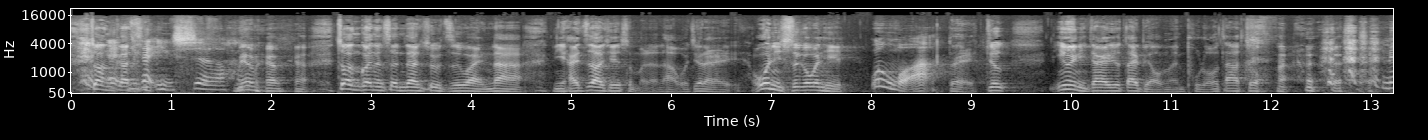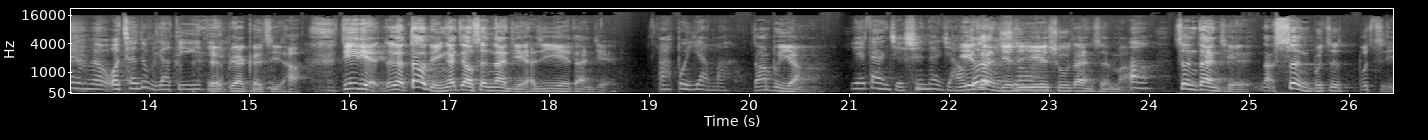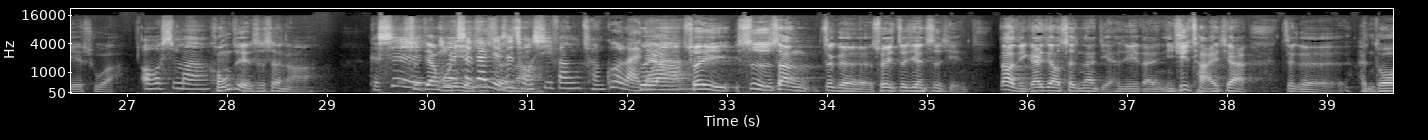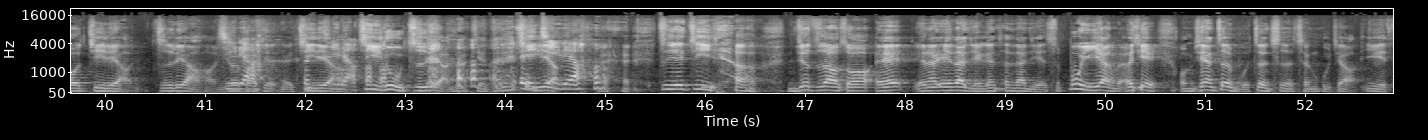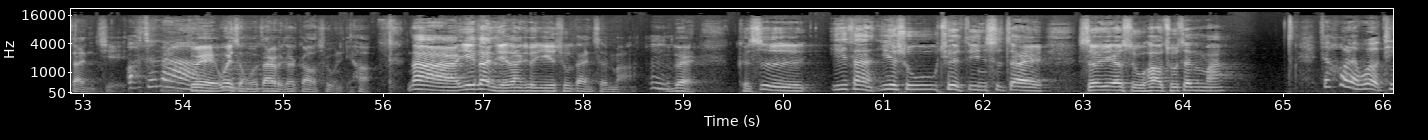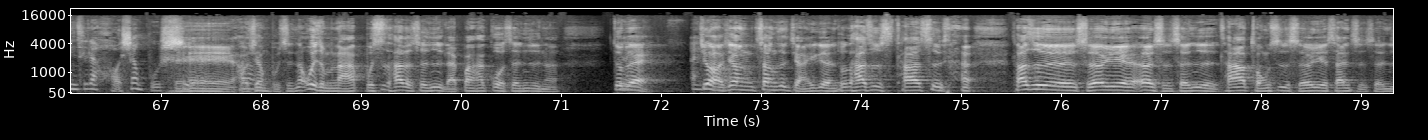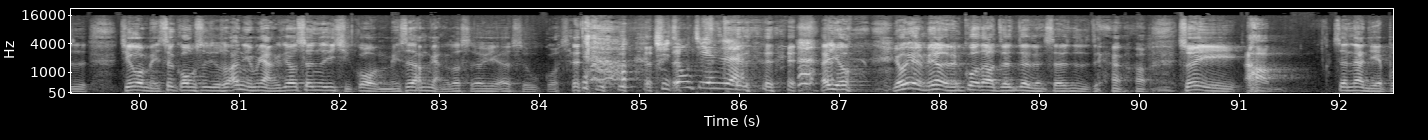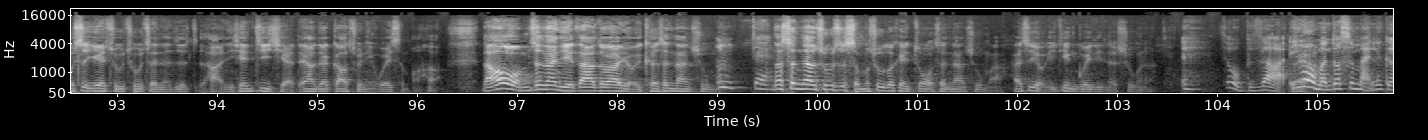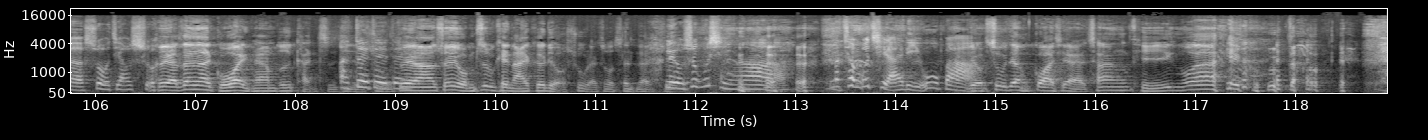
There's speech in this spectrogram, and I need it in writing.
壮观？你在影视了？没有没有没有，壮观的圣诞树之外，那你还知道些什么呢？那我就来我问你十个问题。问我啊？对，就因为你大概就代表我们普罗大众嘛。没有没有，我程度比较低一点。对，不要客气哈。第一点，这个到底应该叫圣诞节还是耶诞节啊？不一样吗？当然不一样啊。耶诞节、圣诞节，耶诞节是耶稣诞生嘛？嗯。圣诞节那圣不是不止耶稣啊？哦，是吗？孔子也是圣啊。可是因为圣诞节是从西方传过来的，对啊。所以事实上，这个所以这件事情。到底该叫圣诞节还是耶诞节？你去查一下这个很多资料资料哈，你会发现资料 记录资料，那 简直是记料。这些记料你就知道说，哎，原来耶诞节跟圣诞节是不一样的。而且我们现在政府正式的称呼叫耶诞节哦，真的啊？对，为什么？我待会再告诉你哈。那耶诞节上就是耶稣诞生嘛，对不对？可是耶诞耶稣确定是在十二月二十五号出生的吗？这后来我有听资料，好像不是，哎，好像不是。那为什么拿不是他的生日来帮他过生日呢？对不对？就好像上次讲一个人说他是他是 他是十二月二十生日，他同事十二月三十生日，结果每次公司就说啊，你们两个就生日一起过，每次他们两个都十二月二十五过生日，取中间是吧？哎，永永远没有人过到真正的生日这样哈，所以啊。圣诞节不是耶稣出生的日子哈，你先记起来，等下再告诉你为什么哈。然后我们圣诞节大家都要有一棵圣诞树嘛，嗯，对。那圣诞树是什么树都可以做圣诞树吗？还是有一定规定的树呢？哎。这我不知道，因为我们都是买那个塑胶树。对啊，但是在国外，你看他们都是砍直的啊，对对对，对啊，所以我们是不是可以拿一棵柳树来做圣诞树？柳树不行啊，那撑不起来礼物吧？柳树这样挂下来，苍亭外，古道。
